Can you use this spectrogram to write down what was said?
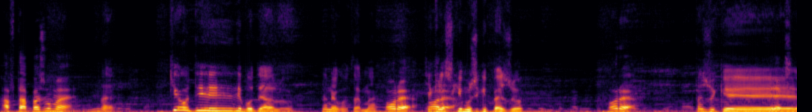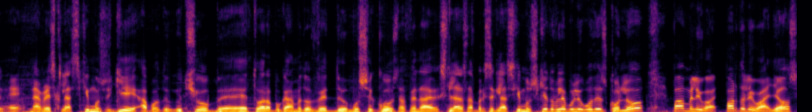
αυτά παίζουμε; Ναι. Και οτιδήποτε άλλο. Δεν έχω θέμα. Ωραία. Και ωραία. κλασική μουσική παίζω. Ωραία. Παίζω και. Κοίταξε, ε, να βρεις κλασική μουσική από το YouTube ε, τώρα που κάνουμε το βίντεο μουσικού, να φέρει να ξυλάρει να παίξει κλασική μουσική, το βλέπω λίγο δύσκολο. Πάμε λίγο, πάρ το λίγο αλλιώς.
